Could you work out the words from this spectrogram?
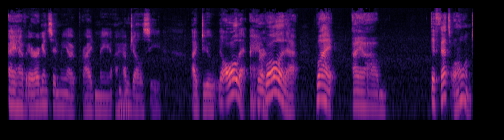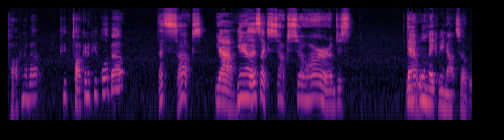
I have arrogance in me. I have pride in me. I have Mhm. jealousy. I do all that. I have Right. all of that. But I um, if that's all I'm talking about, people talking to people about, that sucks. Yeah. You know, that's like sucks so hard. I'm just that Yeah. will make me not sober.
